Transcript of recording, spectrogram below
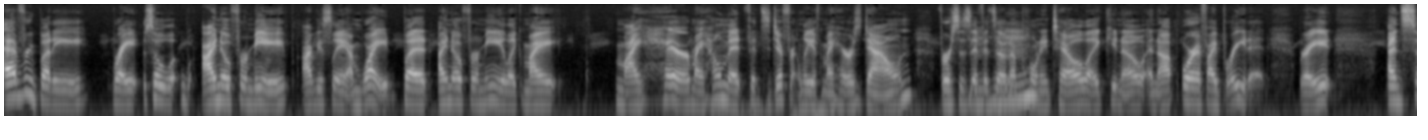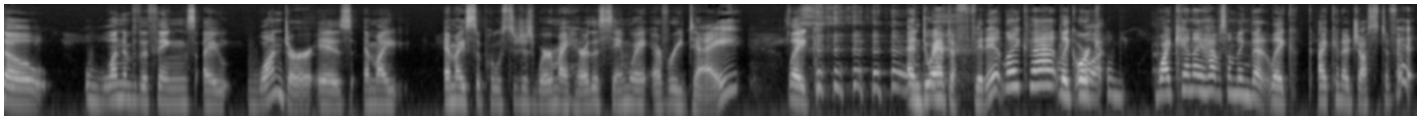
everybody, right? So I know for me, obviously I'm white, but I know for me, like my my hair, my helmet fits differently if my hair is down versus if mm-hmm. it's in a ponytail, like, you know, and up, or if I braid it, right? And so one of the things I wonder is am I am I supposed to just wear my hair the same way every day? Like and do I have to fit it like that? Like or well, why can't I have something that like I can adjust to fit?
